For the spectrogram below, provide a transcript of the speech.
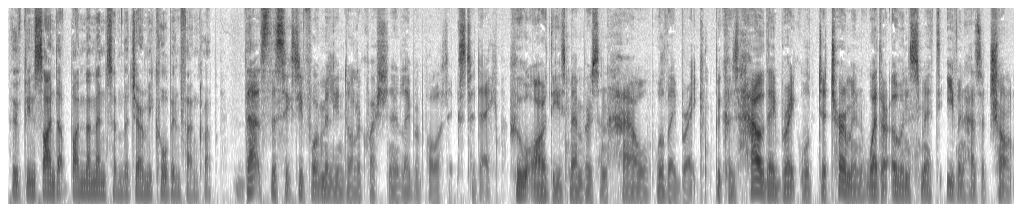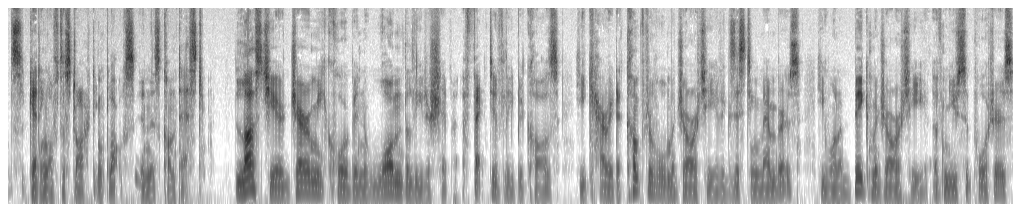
who've been signed up by Momentum, the Jeremy Corbyn fan club? That's the $64 million question in Labour politics today. Who are these members and how will they break? Because how they break will determine whether Owen Smith even has a chance getting off the starting blocks in this contest. Last year, Jeremy Corbyn won the leadership effectively because he carried a comfortable majority of existing members, he won a big majority of new supporters,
